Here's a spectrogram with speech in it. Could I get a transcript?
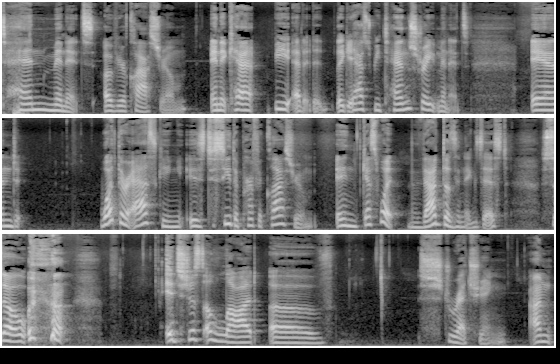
10 minutes of your classroom and it can't be edited. Like it has to be 10 straight minutes. And what they're asking is to see the perfect classroom. And guess what? That doesn't exist. So it's just a lot of stretching. I'm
